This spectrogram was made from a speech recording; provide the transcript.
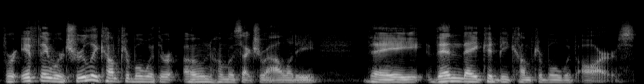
For if they were truly comfortable with their own homosexuality, they then they could be comfortable with ours.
